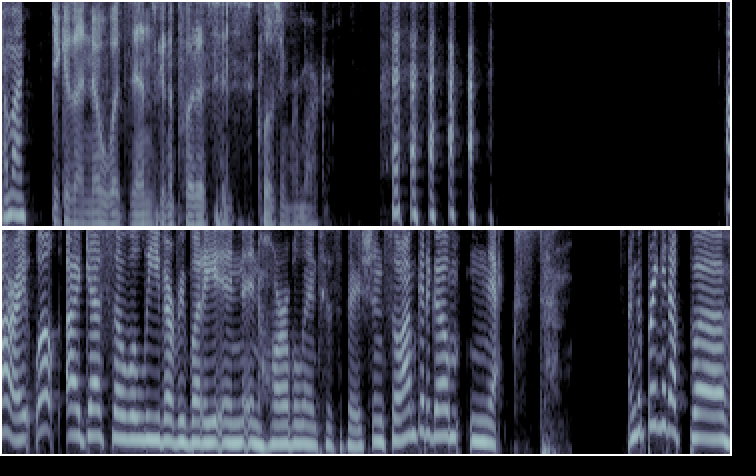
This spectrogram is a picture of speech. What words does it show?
Come on. because I know what Zen's going to put as his closing remark. All right. Well, I guess I will leave everybody in in horrible anticipation. So I'm gonna go next. I'm gonna bring it up. Uh,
